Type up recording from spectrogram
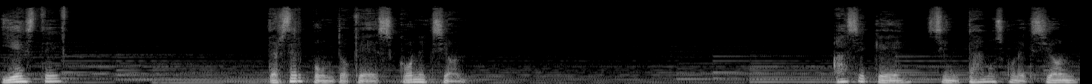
Y este tercer punto que es conexión hace que sintamos conexión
